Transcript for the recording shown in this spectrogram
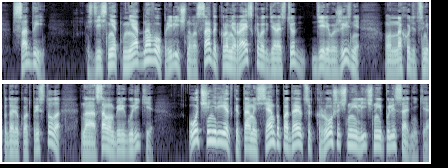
– сады. Здесь нет ни одного приличного сада, кроме райского, где растет дерево жизни. Он находится неподалеку от престола, на самом берегу реки. Очень редко там и сям попадаются крошечные личные полисадники.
